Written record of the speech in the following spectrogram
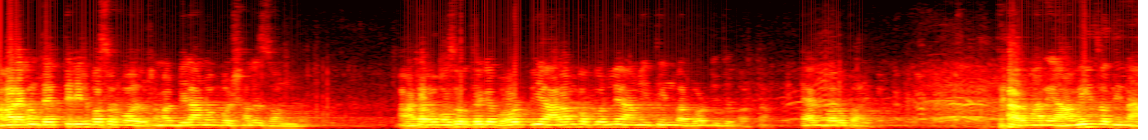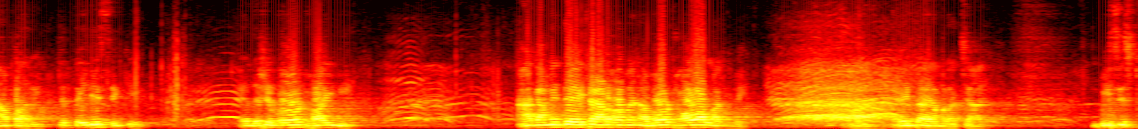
আমার এখন তেত্রিশ বছর বয়স আমার বিরানব্বই সালে জন্ম। আঠারো বছর থেকে ভোট দিয়ে আরম্ভ করলে আমি তিনবার ভোট দিতে পারতাম একবারও পারি তার মানে আমি যদি না পারি পেরেছি কি? এদেশে ভোট হয়নি। আগামীতে এটা আর হবে না ভোট হওয়া লাগবে। হ্যাঁ, এইটাই আমরা চাই। বিশিষ্ট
